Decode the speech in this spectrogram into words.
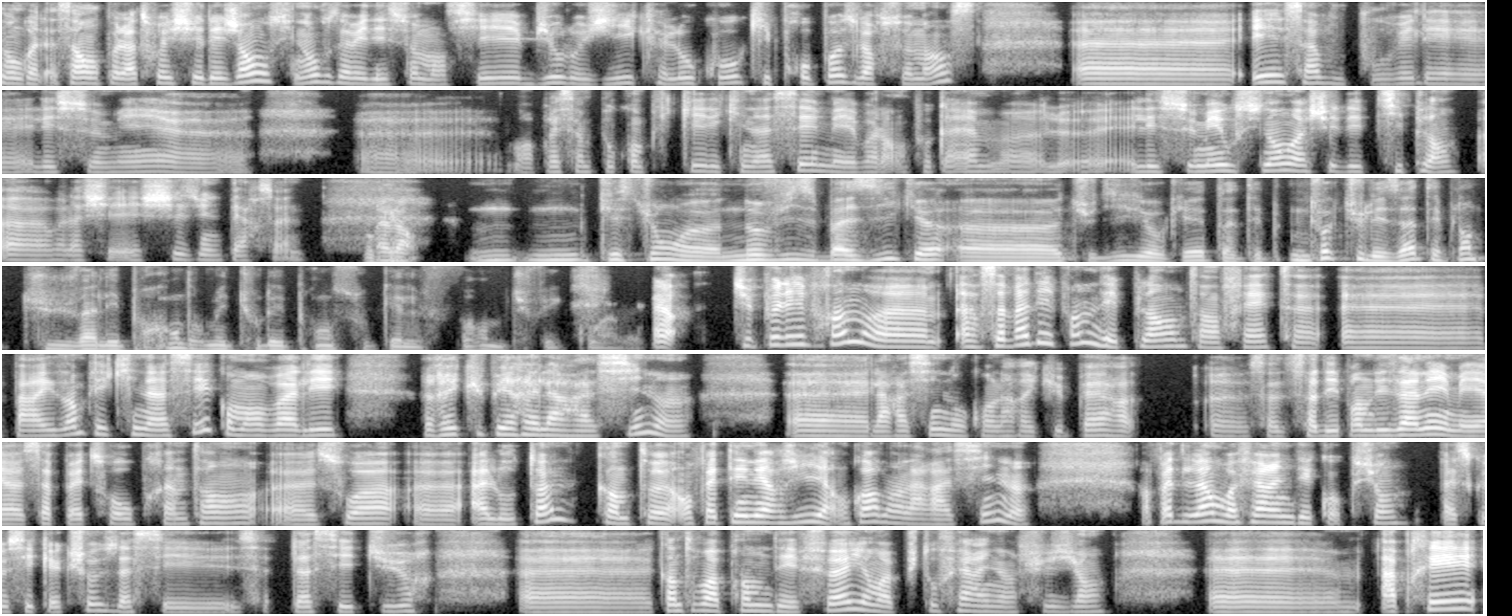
Donc voilà, ça on peut la trouver chez les gens ou sinon vous avez des semenciers biologiques, locaux qui proposent leurs semences euh, et ça vous pouvez les, les semer. euh, euh, bon après c'est un peu compliqué les quinacées, mais voilà on peut quand même euh, le- les semer ou sinon acheter des petits plants euh, voilà, chez, chez une personne. Alors, question euh, novice basique. euh, tu dis, OK, tes- une fois que tu les as, tes plantes, tu vas les prendre, mais tu les prends sous quelle forme? Tu fais quoi avec? Alors, tu peux les prendre. euh, alors, ça va dépendre des plantes, en fait. Euh, par exemple, les quinacées, comment on va aller récupérer la racine? Euh, la racine, donc, on la récupère. Euh, ça, dépend des années, mais euh, ça peut être soit au printemps, euh, soit à l'automne, quand en fait l'énergie est encore dans la racine. En fait, là, on va faire une décoction parce que c'est quelque chose d'assez dur. Quand on va prendre des feuilles, on va plutôt faire une infusion. Après,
